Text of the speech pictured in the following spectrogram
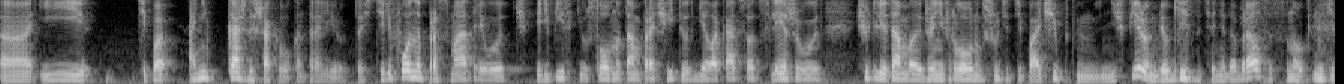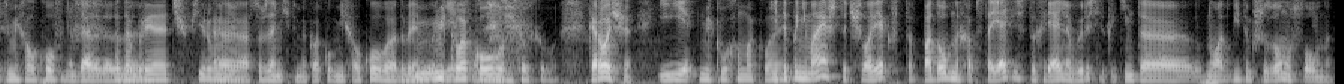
и типа, они каждый шаг его контролируют. То есть телефоны просматривают, переписки условно там прочитывают, геолокацию отслеживают. Чуть ли там э, Дженнифер Лоуренс шутит, типа, а чип ты не шпион, Билл Гейтс до тебя не добрался, сынок. Никита Михалков да, да, да, одобряет да. чипирование. Э, осуждаем Никита Михалкова, одобряем Билла Миклакова. Михалкова. Короче, и... Миклуха Маклай. И ты понимаешь, что человек в подобных обстоятельствах реально вырастет каким-то, ну, отбитым шизом условно.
